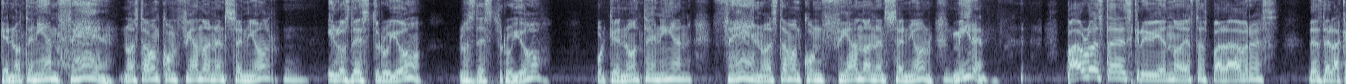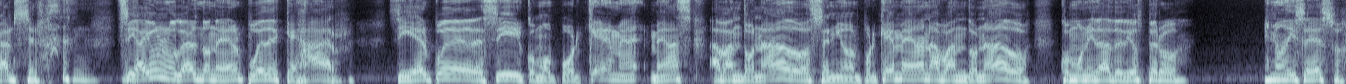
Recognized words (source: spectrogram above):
que no tenían fe, no estaban confiando en el Señor mm. y los destruyó, los destruyó porque no tenían fe, no estaban confiando en el Señor. Mm. Miren, Pablo está escribiendo estas palabras desde la cárcel. Mm. si hay un lugar donde él puede quejar, si Él puede decir como, ¿por qué me, has abandonado, Señor? ¿Por qué me han abandonado, comunidad de Dios? Pero Él no dice eso.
